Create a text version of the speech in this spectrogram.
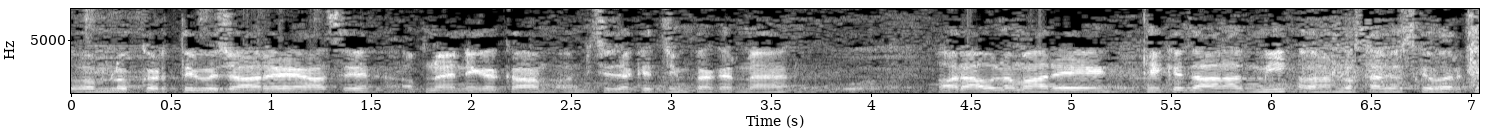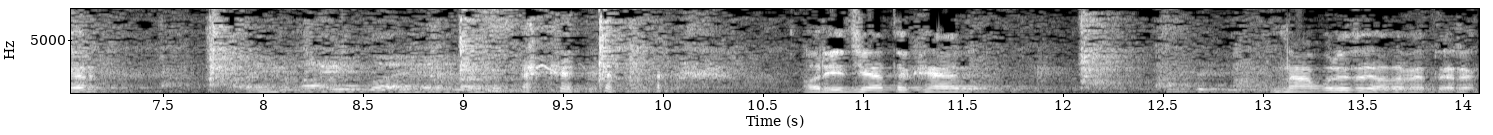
तो हम लोग करते हुए जा रहे हैं यहाँ से अपना आने का काम और नीचे जाके जिम का करना है। और राहुल हमारे ठेकेदार आदमी और हम लोग सारे उसके वर्कर और ये जय तो खैर, ना बोले तो ज़्यादा बेहतर है।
